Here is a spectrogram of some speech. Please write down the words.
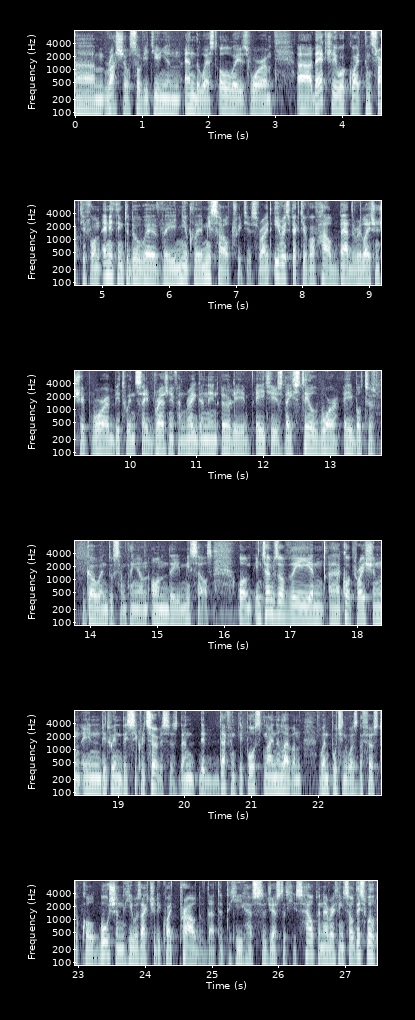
um, Russia, Soviet Union, and the West always were, uh, they actually were quite constructive on anything to do with the nuclear missile treaties, right? Irrespective of how bad the relationship were between, say, Brezhnev and Reagan in early 80s, they still were able to go and do something on, on the missiles. Um, in terms of the um, uh, cooperation in between the secret services, then definitely post 9/11, when Putin was the first to call Bush, and he was actually quite proud of that, that he has suggested his help and everything. So this will,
